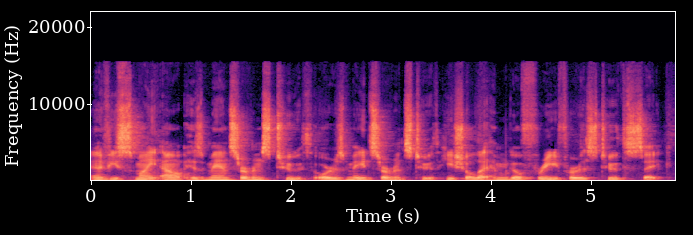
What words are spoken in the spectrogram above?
And if he smite out his manservant's tooth, or his maidservant's tooth, he shall let him go free for his tooth's sake.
